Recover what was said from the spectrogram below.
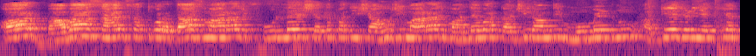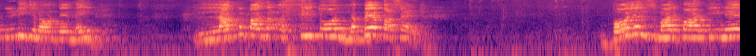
ਔਰ ਬਾਬਾ ਸਾਹਿਬ ਸਤਗੁਰ ਅਰਦਾਸ ਮਹਾਰਾਜ, ਫੂਲੇ ਛਤਰਪਤੀ ਸ਼ਾਹੂ ਜੀ ਮਹਾਰਾਜ, ਮਾਨੇਵਰ ਕਾਂਸ਼ੀ ਰਾਮ ਦੀ ਮੂਵਮੈਂਟ ਨੂੰ ਅੱਗੇ ਜਿਹੜੀ ਹੈਗੀ ਆ ਪੀੜ੍ਹੀ ਚਲਾਉਣ ਦੇ ਲਈ ਲਗਭਗ 80 ਤੋਂ 90% ਬਹੁਜਨ ਸਮਾਜ ਪਾਰਟੀ ਨੇ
